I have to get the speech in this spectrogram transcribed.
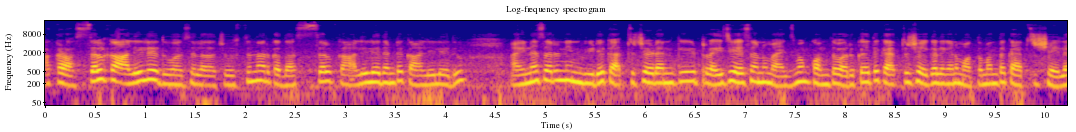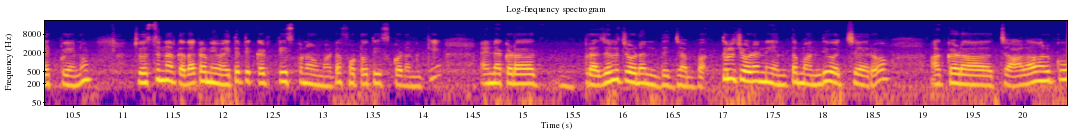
అక్కడ అస్సలు ఖాళీ లేదు. అసలు చూస్తున్నారు కదా అస్సలు ఖాళీ లేదంటే ఖాళీ లేదు. అయినా సరే నేను వీడియో క్యాప్చర్ చేయడానికి ట్రై చేశాను. మ్యాక్సిమం కొంతవరకు అయితే క్యాప్చర్ చేయగలిగాను. మొత్తం అంతా క్యాప్చర్ చేయలేకపోయాను. చూస్తున్నారు కదా అక్కడ మేమైతే టికెట్ తీసుకున్నాం అనమాట ఫోటో తీసుకోవడానికి. అండ్ అక్కడ ప్రజలు చూడండి జ- భక్తులు చూడండి ఎంతమంది వచ్చారో. అక్కడ చాలా వరకు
